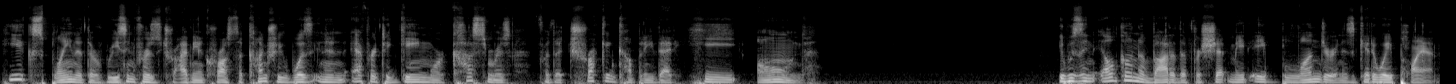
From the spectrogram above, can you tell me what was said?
He explained that the reason for his driving across the country was in an effort to gain more customers for the trucking company that he owned. It was in Elko, Nevada that Frechette made a blunder in his getaway plan.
